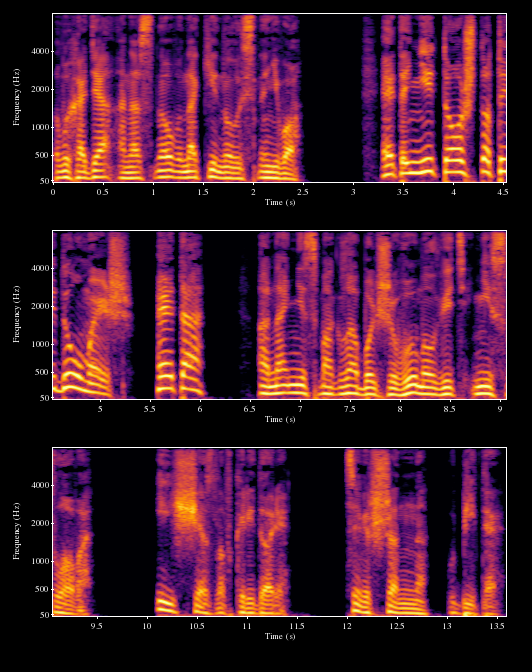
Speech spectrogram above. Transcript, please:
Выходя, она снова накинулась на него. Это не то, что ты думаешь. Это...» Она не смогла больше вымолвить ни слова и исчезла в коридоре, совершенно убитая.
